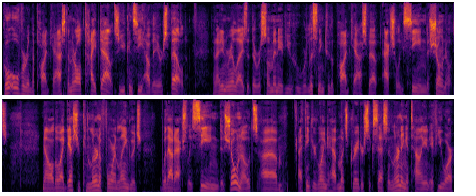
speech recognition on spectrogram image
go over in the podcast, and they're all typed out so you can see how they are spelled. And I didn't realize that there were so many of you who were listening to the podcast without actually seeing the show notes. Now, although I guess you can learn a foreign language without actually seeing the show notes, um, I think you're going to have much greater success in learning Italian if you are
